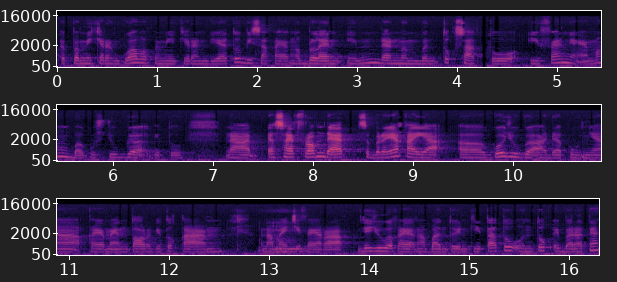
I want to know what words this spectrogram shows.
eh, pemikiran gue sama pemikiran dia tuh bisa kayak ngeblend in dan membentuk satu event yang emang bagus juga gitu. Nah aside from that sebenarnya kayak gue juga ada punya kayak mentor gitu kan namanya Civera dia juga kayak ngebantuin kita tuh untuk ibaratnya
